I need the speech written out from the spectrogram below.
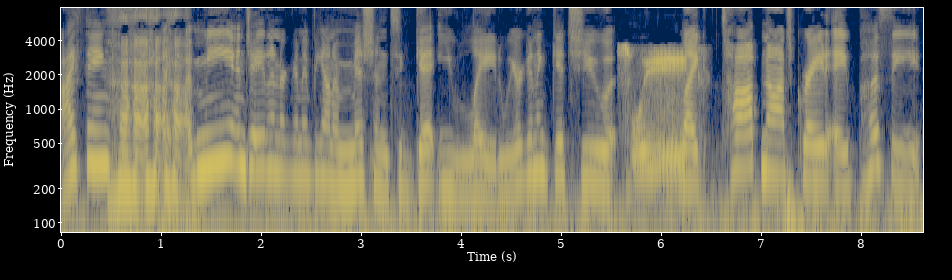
I think I- me and Jaden are going to be on a mission to get you laid. We are going to get you Sweet. like top notch grade A pussy.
